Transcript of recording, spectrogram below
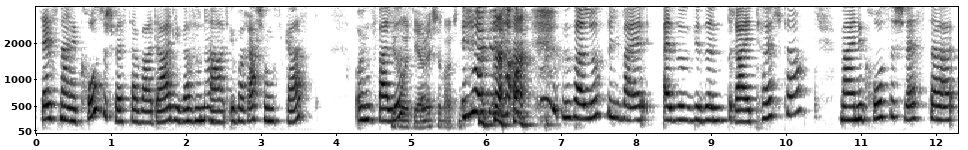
Selbst meine große Schwester war da, die war so eine Art Überraschungsgast. Und es war Sie lustig. wollte ja Wäsche waschen. Ja, genau. Und es war lustig, weil, also wir sind drei Töchter. Meine große Schwester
